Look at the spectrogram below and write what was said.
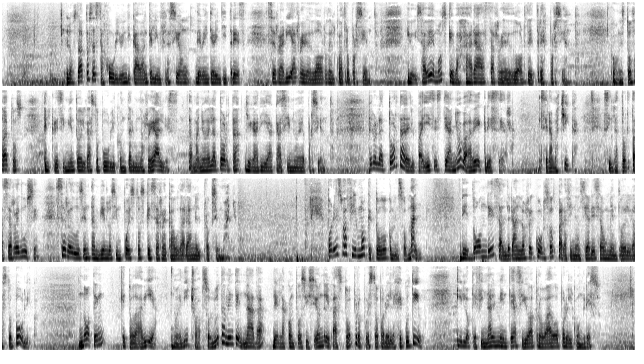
Los datos hasta julio indicaban que la inflación de 2023 cerraría alrededor del 4% y hoy sabemos que bajará hasta alrededor de 3%. Con estos datos, el crecimiento del gasto público en términos reales, tamaño de la torta, llegaría a casi 9%. Pero la torta del país este año va a decrecer será más chica. Si la torta se reduce, se reducen también los impuestos que se recaudarán el próximo año. Por eso afirmo que todo comenzó mal. ¿De dónde saldrán los recursos para financiar ese aumento del gasto público? Noten que todavía no he dicho absolutamente nada de la composición del gasto propuesto por el Ejecutivo y lo que finalmente ha sido aprobado por el Congreso.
